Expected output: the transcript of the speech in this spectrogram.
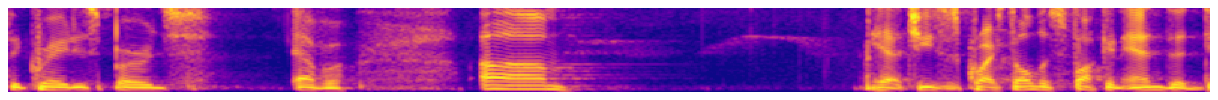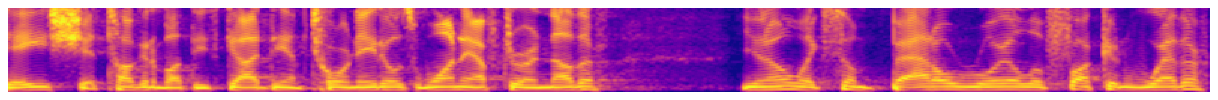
The greatest birds ever. Um, yeah, Jesus Christ, all this fucking end of day shit, talking about these goddamn tornadoes one after another you know, like some battle royal of fucking weather.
